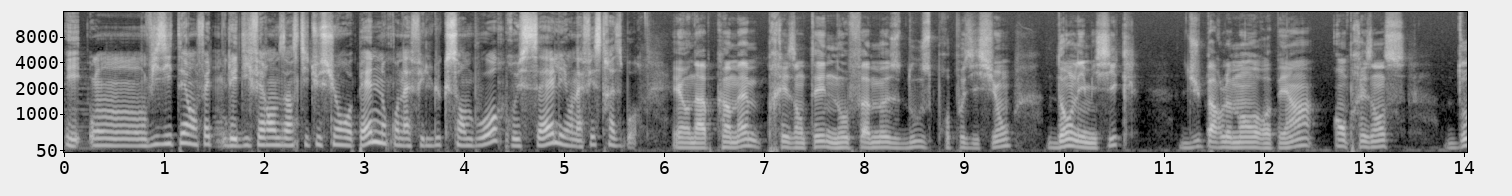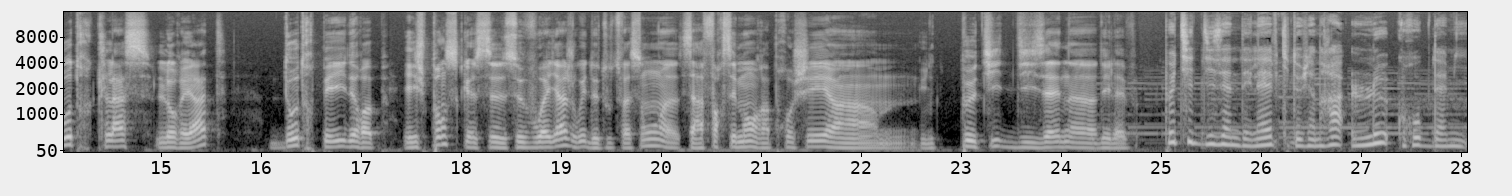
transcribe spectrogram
Et on visitait en fait les différentes institutions européennes. Donc on a fait Luxembourg, Bruxelles et on a fait Strasbourg. Et on a quand même présenté nos fameuses 12 propositions dans l'hémicycle du Parlement européen en présence d'autres classes lauréates d'autres pays d'Europe. Et je pense que ce, voyage, oui, de toute façon, euh, ça a forcément rapproché un- une petite dizaine euh, d'élèves. Petite dizaine d'élèves qui deviendra le groupe d'amis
